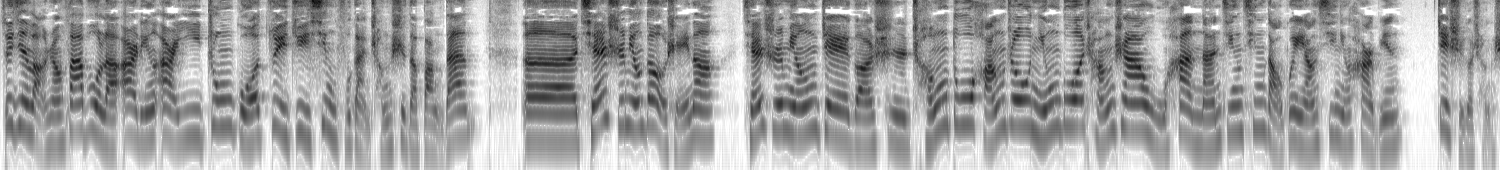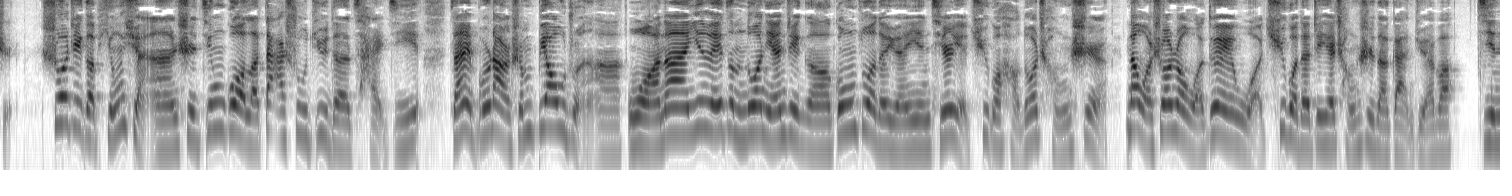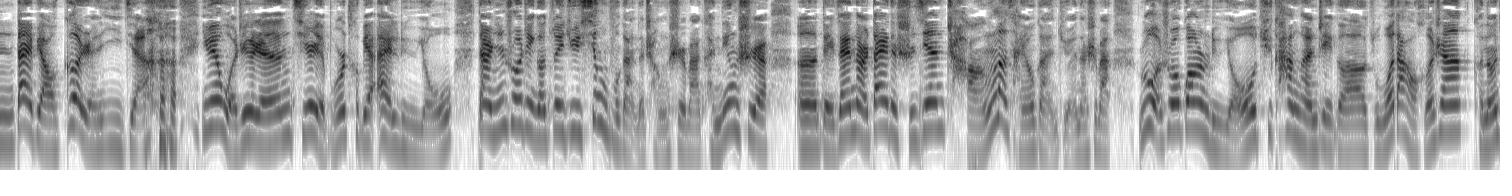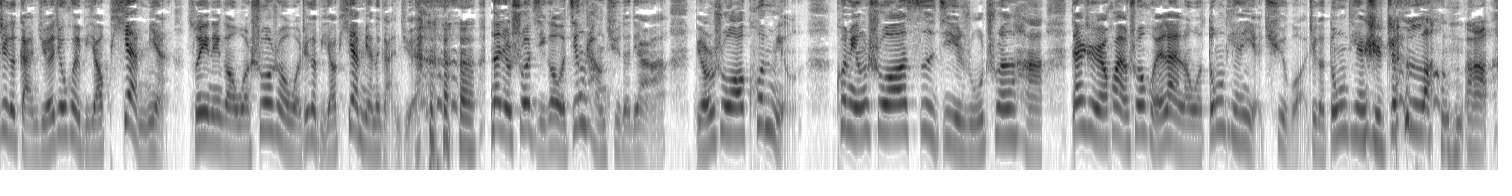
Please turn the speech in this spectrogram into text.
最近网上发布了二零二一中国最具幸福感城市的榜单，呃，前十名都有谁呢？前十名这个是成都、杭州、宁波、长沙、武汉、南京、青岛、贵阳、西宁、哈尔滨这十个城市。说这个评选是经过了大数据的采集，咱也不知道是什么标准啊。我呢，因为这么多年这个工作的原因，其实也去过好多城市。那我说说我对我去过的这些城市的感觉吧。仅代表个人意见，因为我这个人其实也不是特别爱旅游。但是您说这个最具幸福感的城市吧，肯定是，嗯，得在那儿待的时间长了才有感觉呢，是吧？如果说光是旅游去看看这个祖国大好河山，可能这个感觉就会比较片面。所以那个我说说我这个比较片面的感觉，那就说几个我经常去的地儿啊，比如说昆明，昆明说四季如春哈，但是话又说回来了，我冬天也去过，这个冬天是真冷啊。啊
